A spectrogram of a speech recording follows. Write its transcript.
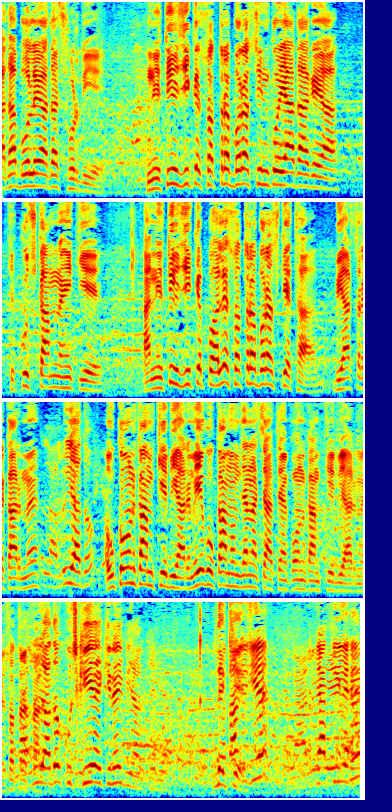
आधा बोले आधा छोड़ दिए। नीतीश जी के सत्रह बरस इनको याद आ गया कि कुछ काम नहीं किए। और नीतीश जी के पहले सत्रह बरस के था बिहार सरकार में। लालू यादव। वो कौन काम किए बिहार में? एगो काम हम जानना चाहते हैं कौन काम किए बिहार में सत्रह लालू यादव कुछ किए हैं कि नहीं बिहार के लिए? देखिए क्या किए हैं?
